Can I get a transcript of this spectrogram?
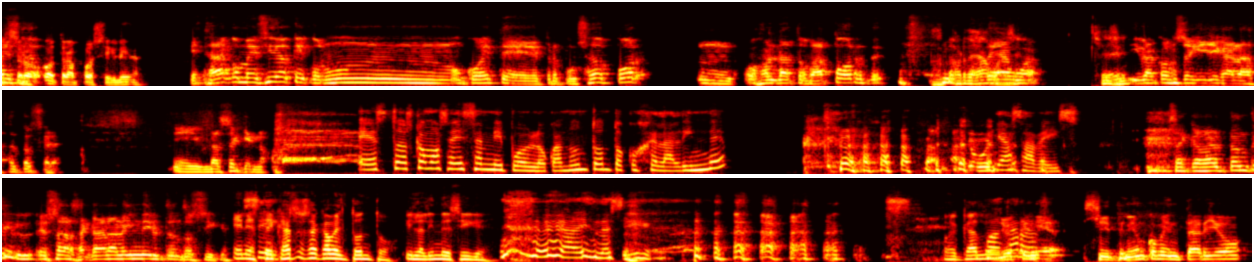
es que otra posibilidad. estaba convencido que con un, un cohete propulsado por, mm, ojo al dato, vapor de, Vapor de agua, sí. Sí, eh, sí. iba a conseguir llegar a la estratosfera. Y va a ser que no. Esto es como se dice en mi pueblo, cuando un tonto coge la linde. ya sabéis. Se acaba el tonto y, o sea, se acaba la linda y el tonto sigue. En este Sí. caso se acaba el tonto y la linde sigue. La linde sigue. Juan Carlos. Juan Yo tenía, sí, tenía un comentario.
